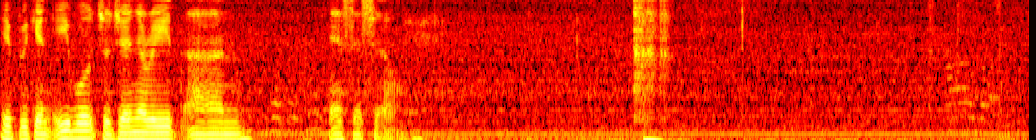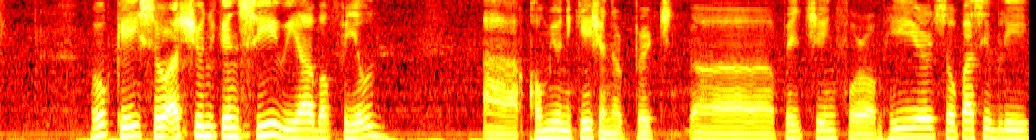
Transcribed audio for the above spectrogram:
if we can able to generate an SSL okay so as you can see we have a field uh, communication or perch, uh, patching from here. So possibly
